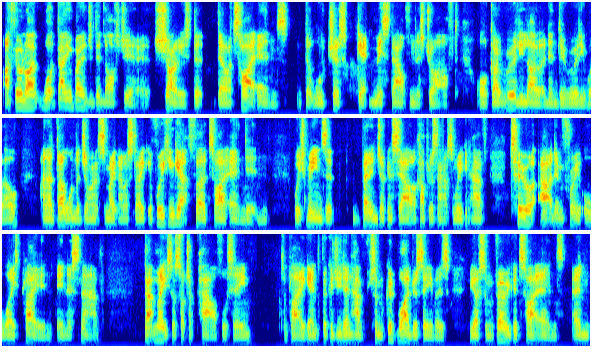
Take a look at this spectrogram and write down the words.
I feel like what Daniel Bellinger did last year shows that there are tight ends that will just get missed out from this draft or go really low and then do really well. And I don't want the Giants to make that mistake. If we can get a third tight end in, which means that Bellinger can sit out a couple of snaps and we can have two out of them three always playing in a snap, that makes us such a powerful team to play against because you then have some good wide receivers, you have some very good tight ends, and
